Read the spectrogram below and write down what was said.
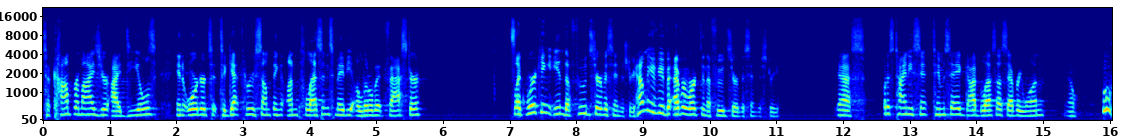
to compromise your ideals in order to, to get through something unpleasant, maybe a little bit faster. It's like working in the food service industry. How many of you have ever worked in the food service industry? Yes. What does Tiny Tim say? God bless us, everyone. You know, whew.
